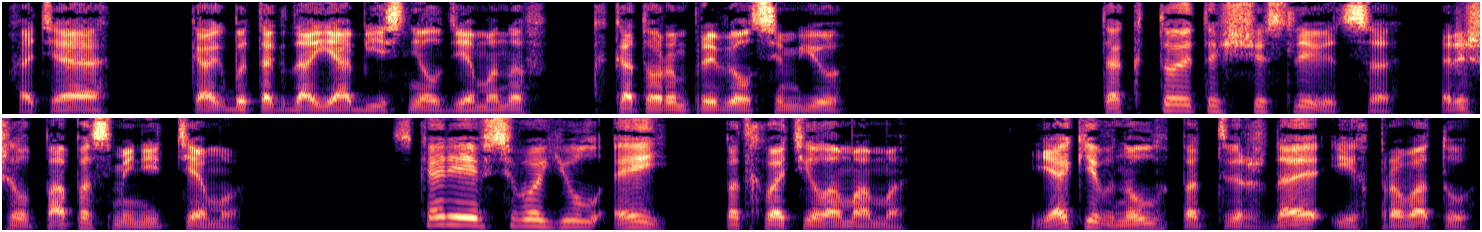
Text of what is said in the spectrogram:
Хотя, как бы тогда я объяснил демонов, к которым привел семью? «Так кто это счастливица?» — решил папа сменить тему. «Скорее всего, Юл Эй», — подхватила мама. Я кивнул, подтверждая их правоту.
